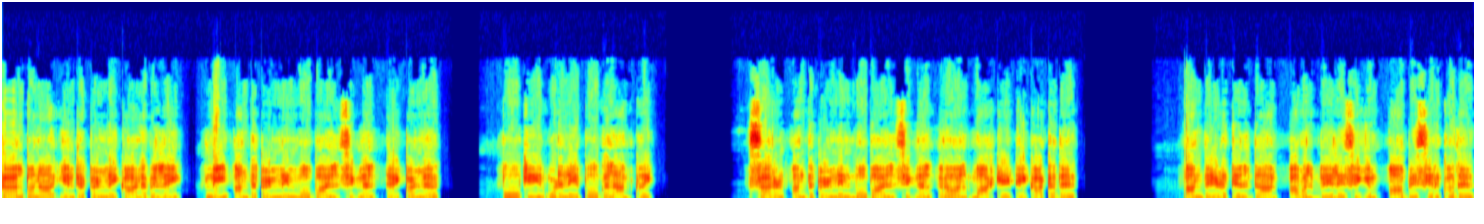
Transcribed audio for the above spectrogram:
கல்பனா என்ற பெண்ணை காணவில்லை. நீ அந்த பெண்ணின் மொபைல் சிக்னல் ட்ரை பண்ணு. ஓகே உடனே போகலாம் கிரிக் சரண் அந்த பெண்ணின் மொபைல் சிக்னல் ரால் மார்க்கெட்டை காட்டது. அந்த இடத்தில்தான் அவள் வேலை செய்யும் ஆபீஸ் இருக்குது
